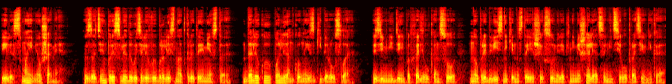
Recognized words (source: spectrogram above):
или с моими ушами. Затем преследователи выбрались на открытое место, далекую полянку на изгибе русла. Зимний день подходил к концу, но предвестники настоящих сумерек не мешали оценить силу противника.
